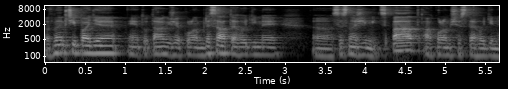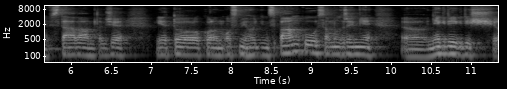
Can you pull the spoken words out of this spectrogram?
V mém případě je to tak, že kolem 10. hodiny eh, se snažím mít spát a kolem 6. hodiny vstávám, takže je to kolem 8 hodin spánku. Samozřejmě eh, někdy, když eh,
